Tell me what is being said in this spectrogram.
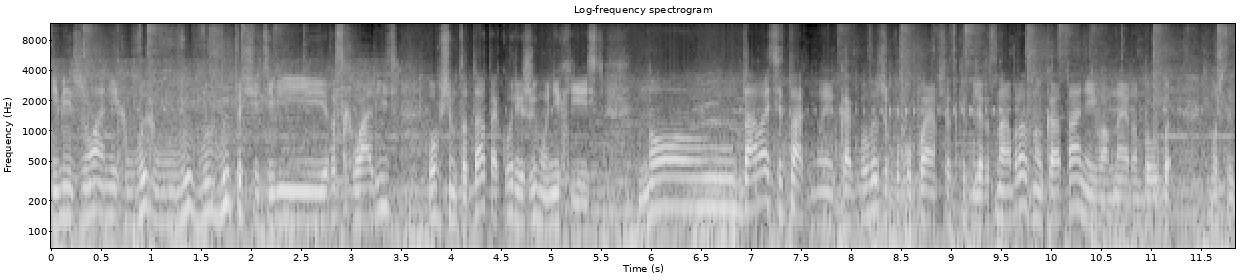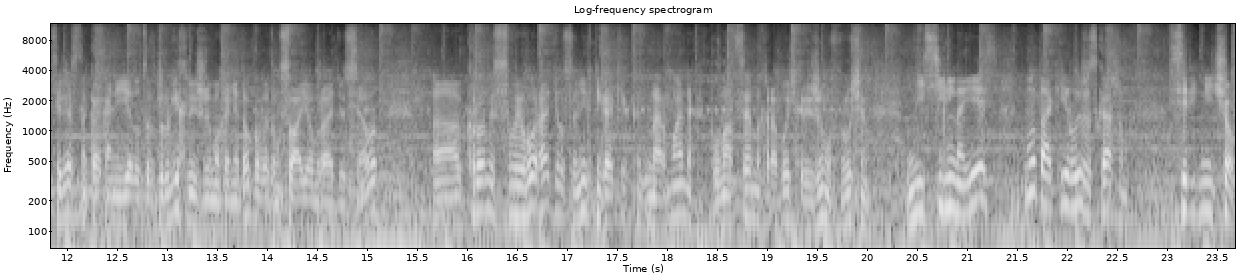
иметь желание их вы, вы, вы, вытащить и расхвалить, в общем-то, да, такой режим у них есть. Но давайте так, мы как бы лыжи покупаем все-таки для разнообразного катания, и вам, наверное, было бы, может, интересно, как они едут и в других режимах, а не только в этом своем радиусе. А вот э, кроме своего радиуса у них никаких нормальных, полноценных рабочих режимов, в общем, не сильно сильно есть. Ну, такие лыжи, скажем, середнячок.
